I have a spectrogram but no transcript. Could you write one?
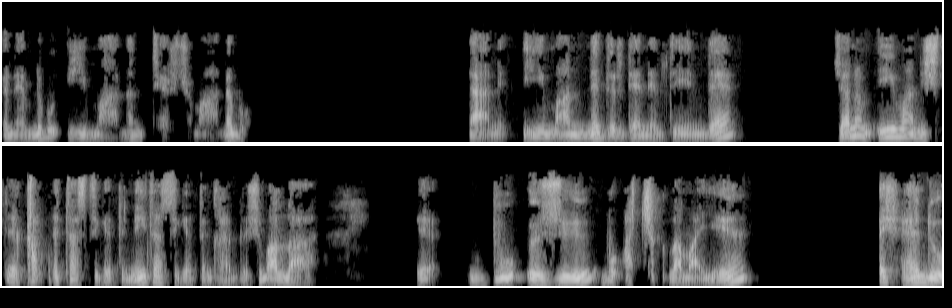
önemli? Bu imanın tercümanı bu. Yani iman nedir denildiğinde canım iman işte kalple tasdik ettin. Neyi tasdik ettin kardeşim? Allah'a. E, bu özü, bu açıklamayı Eşhedü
